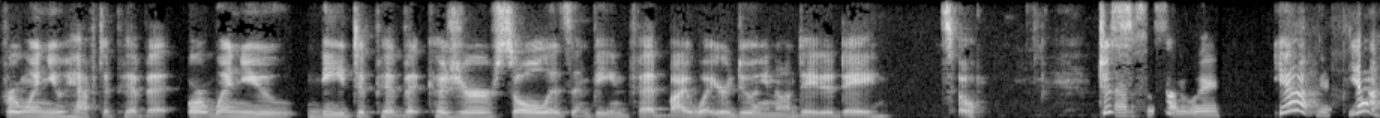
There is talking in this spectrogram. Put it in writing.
for when you have to pivot or when you need to pivot because your soul isn't being fed by what you're doing on day to day. So just absolutely. Yeah, yeah. Yeah.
